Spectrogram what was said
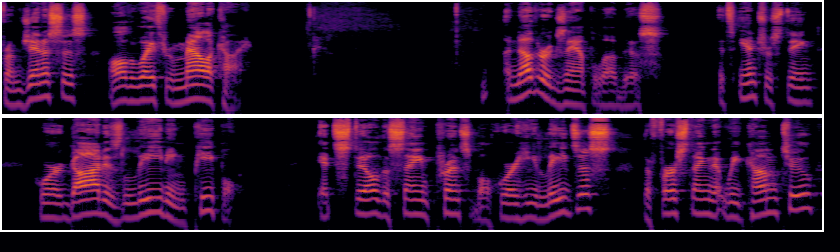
from Genesis all the way through Malachi. Another example of this, it's interesting, where God is leading people. It's still the same principle. Where He leads us, the first thing that we come to,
